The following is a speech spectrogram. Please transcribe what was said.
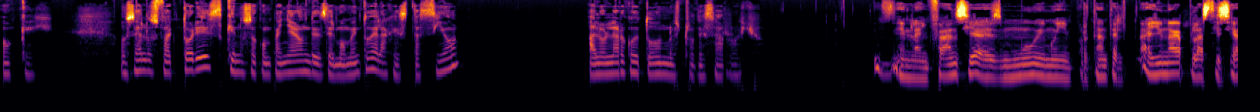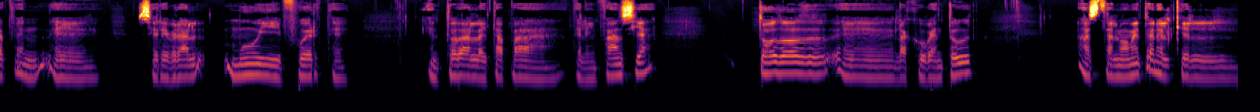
Ok. O sea, los factores que nos acompañaron desde el momento de la gestación a lo largo de todo nuestro desarrollo. En la infancia es muy, muy importante. Hay una plasticidad eh, cerebral muy fuerte en toda la etapa de la infancia, toda eh, la juventud, hasta el momento en el que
